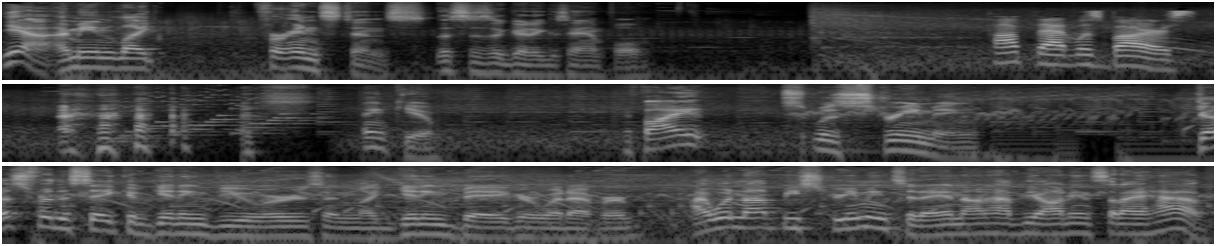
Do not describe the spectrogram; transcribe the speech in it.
Yeah, I mean, like, for instance, this is a good example. Pop that was bars. Thank you. If I was streaming just for the sake of getting viewers and like getting big or whatever, I would not be streaming today and not have the audience that I have.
